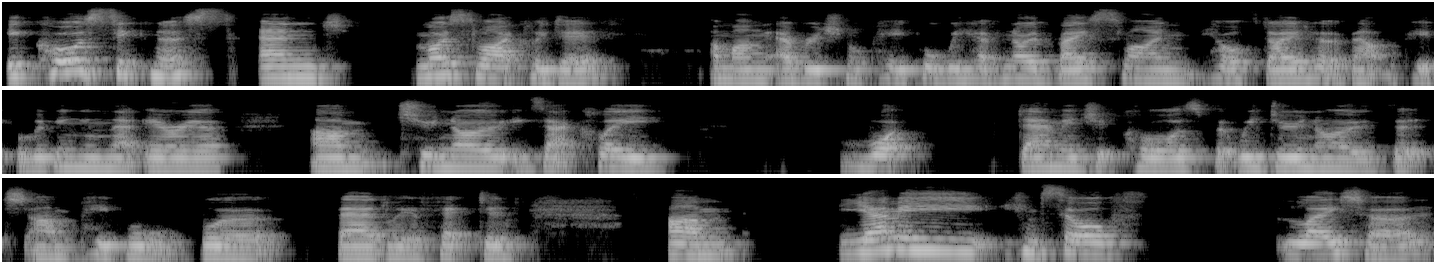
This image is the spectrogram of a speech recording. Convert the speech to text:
It caused sickness and most likely death among Aboriginal people. We have no baseline health data about the people living in that area um, to know exactly what damage it caused, but we do know that um, people were badly affected. Um, Yami himself later,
